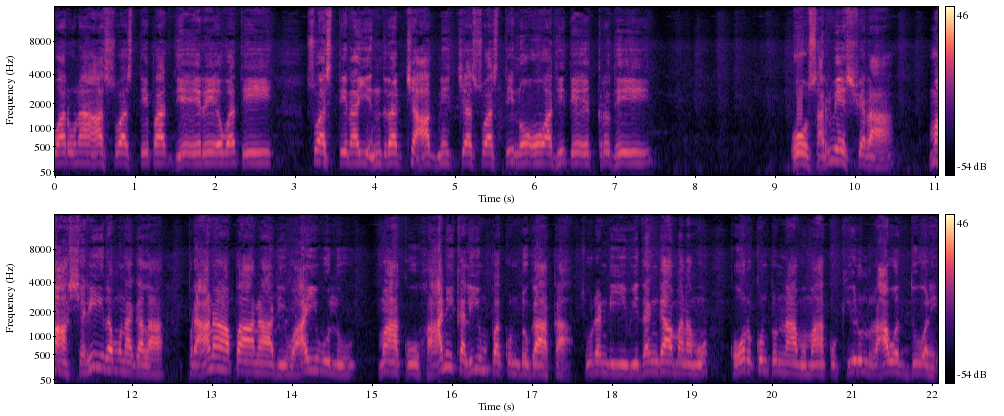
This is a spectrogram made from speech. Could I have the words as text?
వరుణ స్వస్తి పద్యే రేవతి స్వస్తి న ఇంద్రచ్చాగ్నిచ్చ స్వస్తి నో అధితే కృధి. ఓ సర్వేశ్వర మా శరీరమున గల ప్రాణాపానాది వాయువులు మాకు హాని కలిగింపకుండుగాక. చూడండి ఈ విధంగా మనము కోరుకుంటున్నాము మాకు కీడులు రావద్దు అని.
